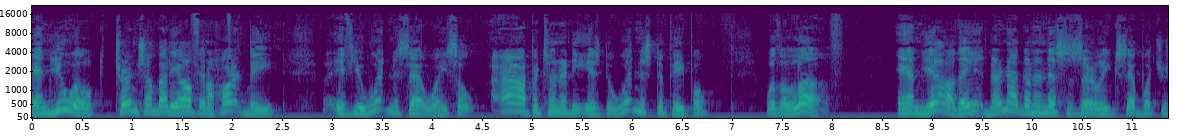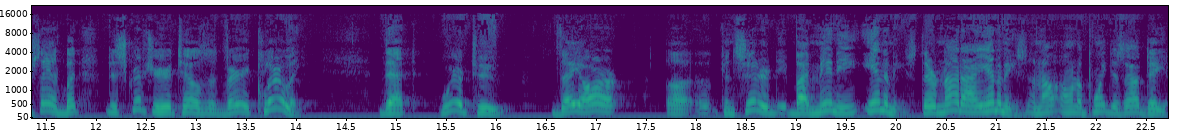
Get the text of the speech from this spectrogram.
And you will turn somebody off in a heartbeat if you witness that way. So our opportunity is to witness to people with a love. And yeah, they, they're not going to necessarily accept what you're saying, but the scripture here tells us very clearly that we're to, they are uh, considered by many enemies. They're not our enemies. And I, I want to point this out to you.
